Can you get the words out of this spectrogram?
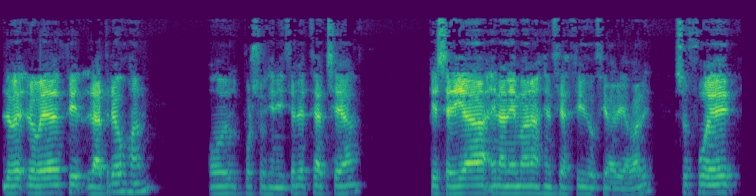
lo, voy a decir, la Treuhan, o por sus iniciales THA, que sería en alemán agencia fiduciaria, ¿vale? Eso fue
